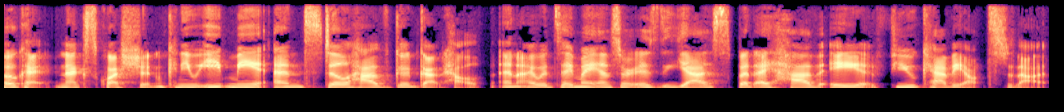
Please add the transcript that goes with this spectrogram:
Okay, next question. Can you eat meat and still have good gut health? And I would say my answer is yes, but I have a few caveats to that.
